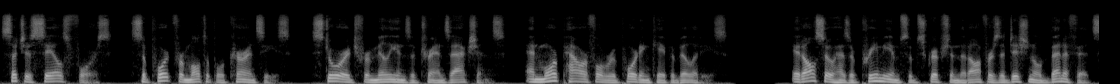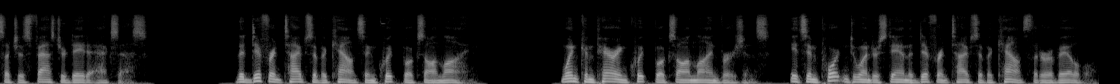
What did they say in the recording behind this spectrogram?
such as Salesforce, support for multiple currencies, storage for millions of transactions, and more powerful reporting capabilities. It also has a premium subscription that offers additional benefits such as faster data access. The different types of accounts in QuickBooks Online. When comparing QuickBooks Online versions, it's important to understand the different types of accounts that are available.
